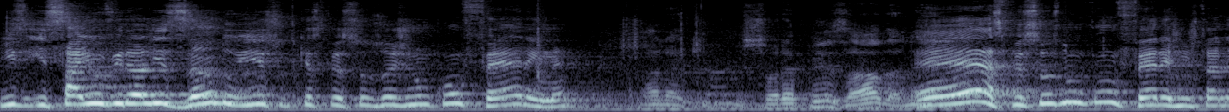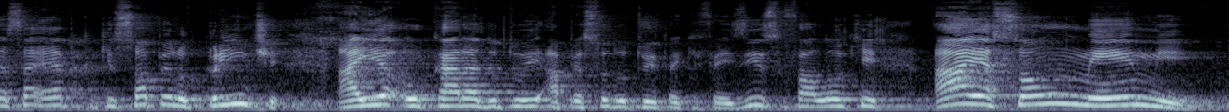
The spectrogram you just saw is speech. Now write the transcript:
E, e saiu viralizando isso, porque as pessoas hoje não conferem, né? Cara, que história pesada, né? É, as pessoas não conferem. A gente tá nessa época que só pelo print. Aí o cara do Twitter, a pessoa do Twitter que fez isso falou que, ah, é só um meme.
